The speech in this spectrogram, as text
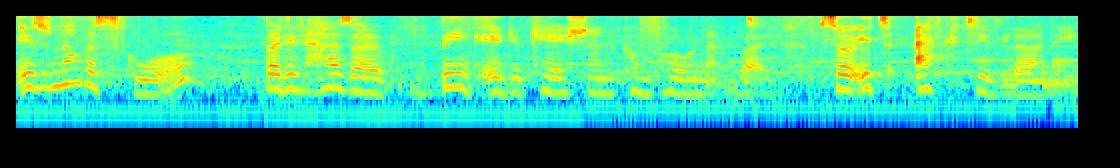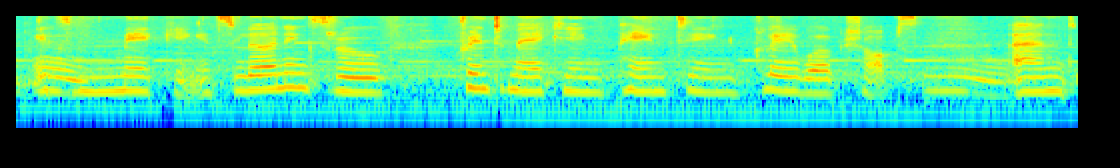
is not a school but it has a big education component. Right. So it's active learning, it's mm. making, it's learning through printmaking, painting, clay workshops, mm. and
